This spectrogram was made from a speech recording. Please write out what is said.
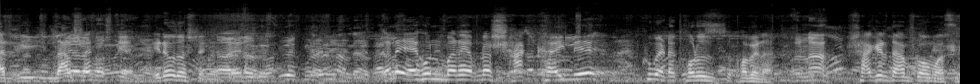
আর এই লাল শাক? টাকা। এটাও দশ টাকা? তাহলে এখন মানে আপনার শাক খাইলে খুব একটা খরচ হবে না। না। শাকের দাম কম আছে।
